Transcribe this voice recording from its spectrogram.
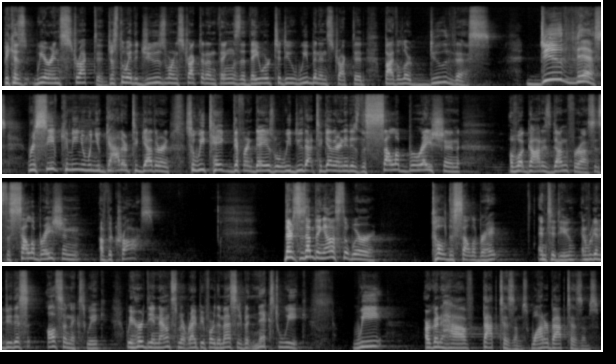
Because we are instructed, just the way the Jews were instructed on things that they were to do, we've been instructed by the Lord. Do this. Do this. Receive communion when you gather together. And so we take different days where we do that together, and it is the celebration of what God has done for us. It's the celebration of the cross. There's something else that we're told to celebrate and to do, and we're going to do this also next week. We heard the announcement right before the message, but next week, we are going to have baptisms, water baptisms.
